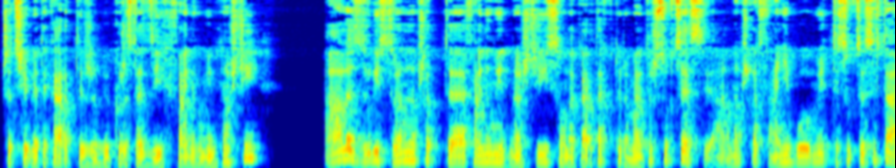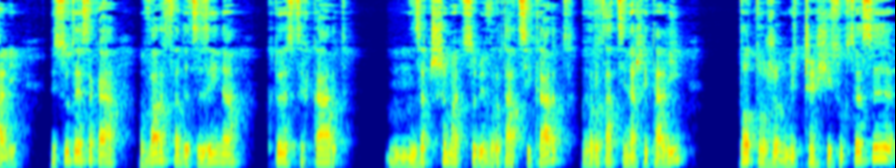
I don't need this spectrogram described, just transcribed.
przed siebie te karty, żeby korzystać z ich fajnych umiejętności, ale z drugiej strony na przykład te fajne umiejętności są na kartach, które mają też sukcesy, a na przykład fajnie byłoby mieć te sukcesy w talii. Więc tutaj jest taka warstwa decyzyjna, które z tych kart mm, zatrzymać sobie w rotacji kart, w rotacji naszej talii, po to, żeby mieć częściej sukcesy,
